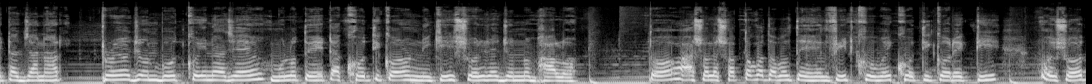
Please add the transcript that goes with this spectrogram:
এটা জানার প্রয়োজন বোধ করি না যে মূলত এটা ক্ষতিকর নাকি শরীরের জন্য ভালো। তো আসলে সত্য কথা বলতে হেলফিট খুবই ক্ষতিকর একটি ঔষধ।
